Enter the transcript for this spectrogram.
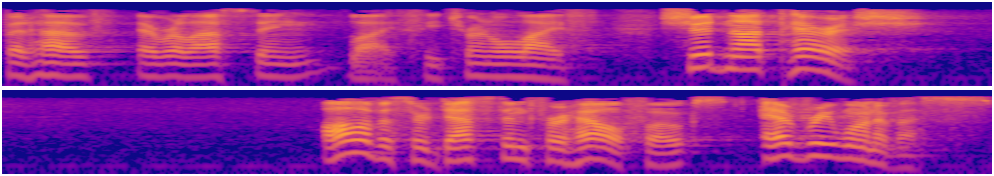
but have everlasting life, eternal life. Should not perish. All of us are destined for hell, folks. Every one of us.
